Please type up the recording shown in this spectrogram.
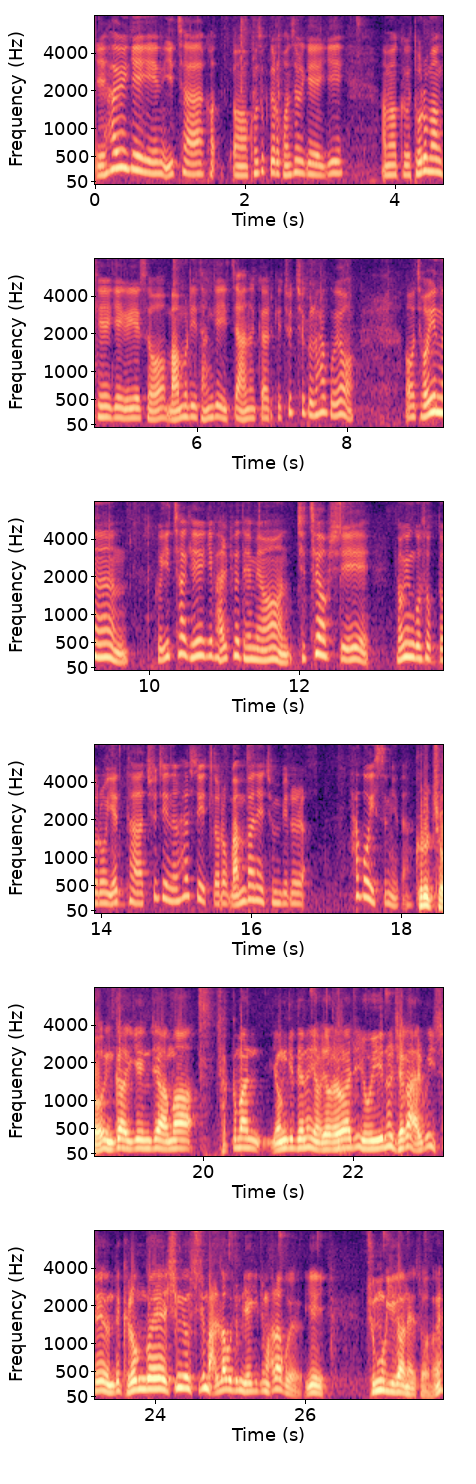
예, 하위 계획인 2차 거, 어, 고속도로 건설 계획이 아마 그 도로망 계획에 의해서 마무리 단계에 있지 않을까 이렇게 추측을 하고요. 어, 저희는 그 2차 계획이 발표되면 지체 없이 경인고속도로 예타 추진을 할 수 있도록 만반의 준비를 하고 있습니다. 그렇죠. 그러니까 이게 이제 아마 자꾸만 연기되는 여- 여러 가지 요인을 제가 알고 있어요. 근데 그런 거에 신경 쓰지 말라고 좀 얘기 좀 하라고요. 이 주무기관에서. 예?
